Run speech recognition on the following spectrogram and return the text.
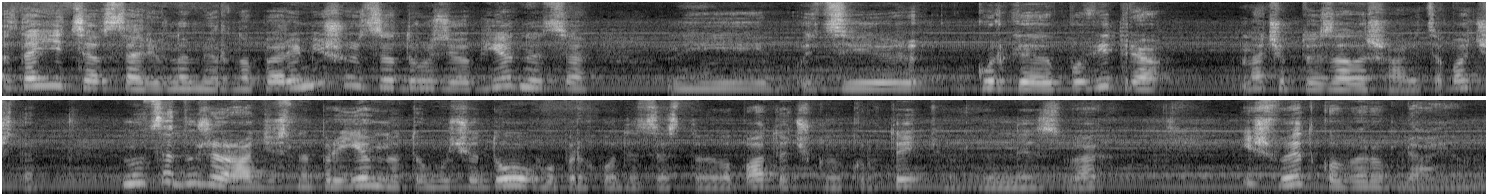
Здається, все рівномірно перемішується, друзі, об'єднується, і ці кульки повітря начебто і залишаються, бачите? Ну, це дуже радісно, приємно, тому що довго приходиться з тою лопаточкою крутити вниз, вверх і швидко виробляємо.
